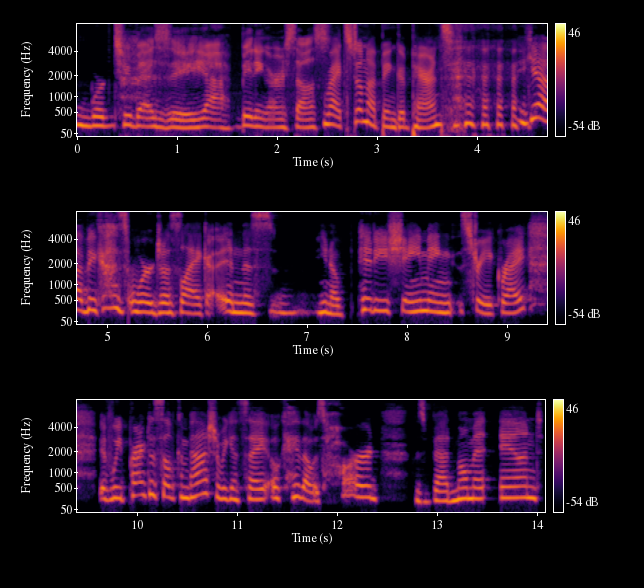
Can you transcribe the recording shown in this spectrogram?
we're too busy, yeah, beating ourselves. Right, still not being good parents. yeah, because we're just like in this, you know, pity shaming streak, right? If we practice self-compassion, we can say, "Okay, that was hard. It was a bad moment." And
